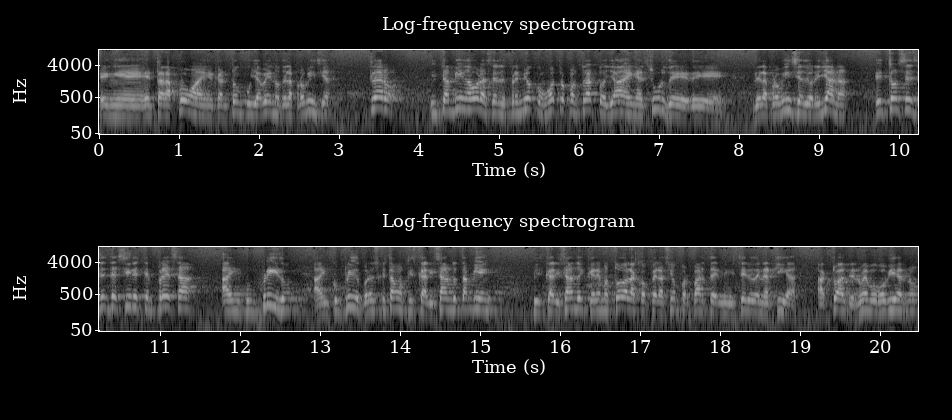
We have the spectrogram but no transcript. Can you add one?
eh, en, Tarapoa, en el cantón Cuyabeno de la provincia. Claro, y también ahora se les premió con otro contrato ya en el sur de, de la provincia de Orellana. Entonces, es decir, esta empresa ha incumplido, ha incumplido, por eso es que estamos fiscalizando también fiscalizando y queremos toda la cooperación por parte del Ministerio de Energía actual del nuevo gobierno,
